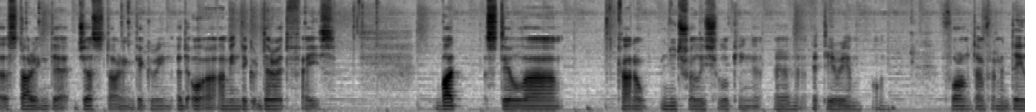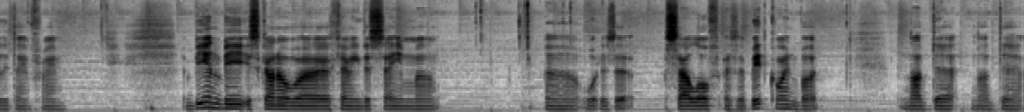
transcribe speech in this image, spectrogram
uh, starting the just starting the green uh, the, or I mean the, the red phase. But still uh, kind of neutralish looking uh, Ethereum on forum time frame and daily time frame BNB is kind of uh, having the same uh, uh, what is it sell off as a Bitcoin but not the not the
